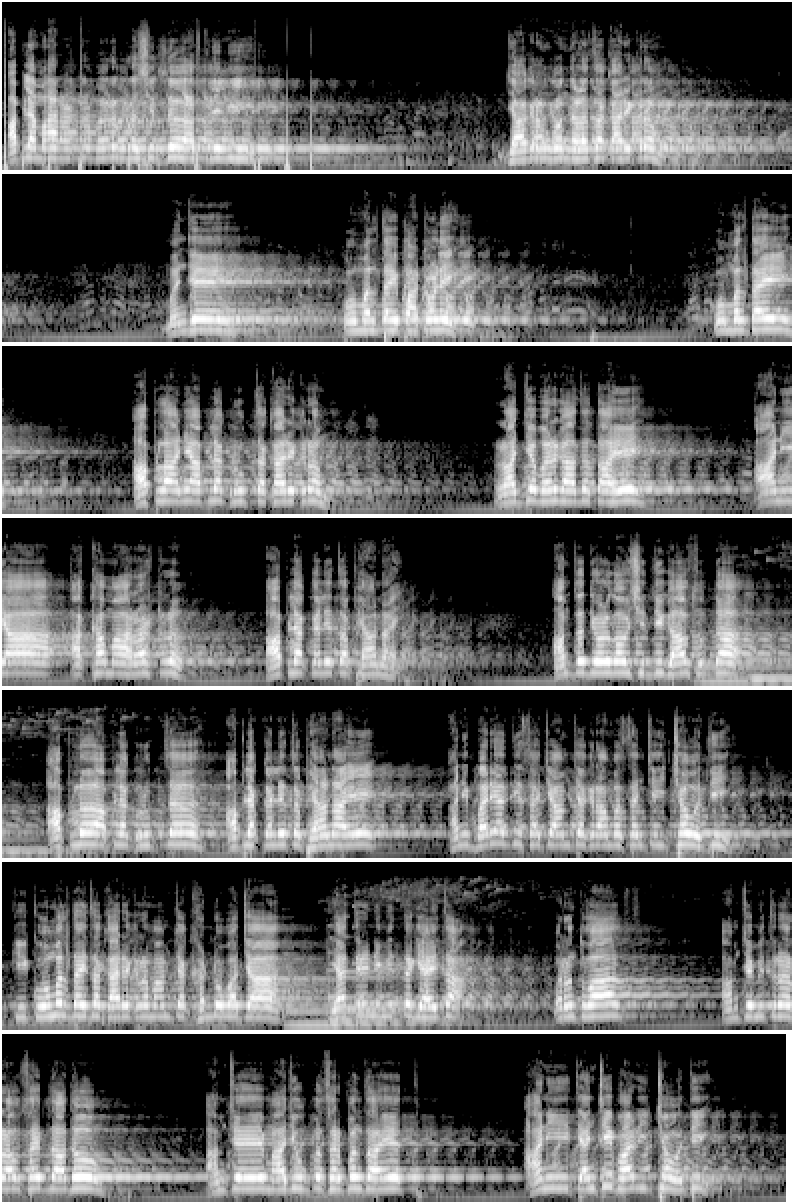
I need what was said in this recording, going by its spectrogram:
आपल्या महाराष्ट्रभर प्रसिद्ध असलेली जागरण गोंधळाचा कार्यक्रम म्हणजे कोमलताई पाटोळे. कोमलताई आपला आणि आपल्या ग्रुपचा कार्यक्रम राज्यभर गाजत आहे आणि या अख्खा महाराष्ट्र आपल्या कलेचा फॅन आहे. आमचं देऊळगाव सिद्धी गाव सुद्धा आपलं आपल्या ग्रुपचं आपल्या कलेचं फॅन आहे. आणि बऱ्याच दिवसाची आमच्या ग्रामस्थांची इच्छा होती की कोमलताईचा कार्यक्रम आमच्या खंडोबाच्या यात्रेनिमित्त घ्यायचा. परंतु आज आमचे मित्र रावसाहेब जाधव आमचे माजी उपसरपंच आहेत आणि त्यांची फार इच्छा होती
